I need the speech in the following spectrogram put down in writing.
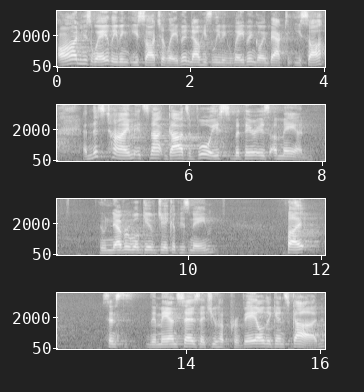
on his way, leaving Esau to Laban. Now he's leaving Laban, going back to Esau. And this time, it's not God's voice, but there is a man who never will give Jacob his name. But since the man says that you have prevailed against God,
